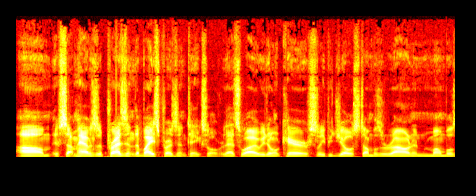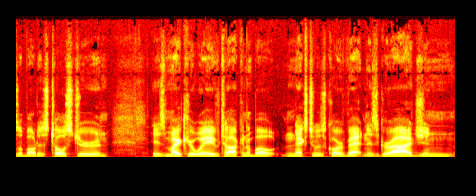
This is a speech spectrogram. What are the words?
Um, if something happens to the president, the vice president takes over. That's why we don't care if Sleepy Joe stumbles around and mumbles about his toaster and his microwave, talking about next to his Corvette in his garage and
